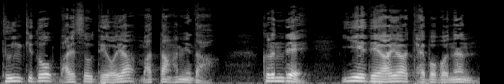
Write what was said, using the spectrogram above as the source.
등기도 말소되어야 마땅합니다. 그런데 이에 대하여 대법원은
